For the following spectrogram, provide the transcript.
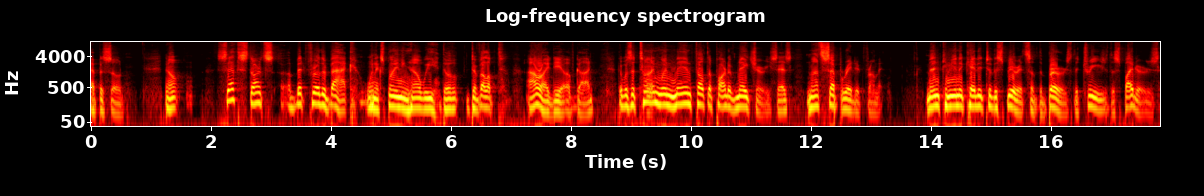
episode. Now, Seth starts a bit further back when explaining how we de- developed our idea of God. There was a time when man felt a part of nature, he says, not separated from it. Men communicated to the spirits of the birds, the trees, the spiders,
